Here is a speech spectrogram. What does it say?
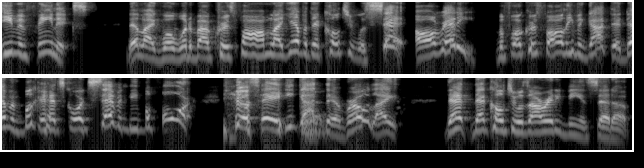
even Phoenix, they're like, well, what about Chris Paul? I'm like, yeah, but their culture was set already before Chris Paul even got there. Devin Booker had scored 70 before. You know what I'm saying? He got there, bro. Like that that culture was already being set up.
